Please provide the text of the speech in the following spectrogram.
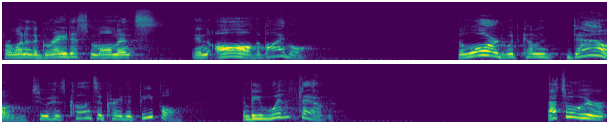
for one of the greatest moments in all the Bible The Lord would come down to his consecrated people and be with them. That's what we were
